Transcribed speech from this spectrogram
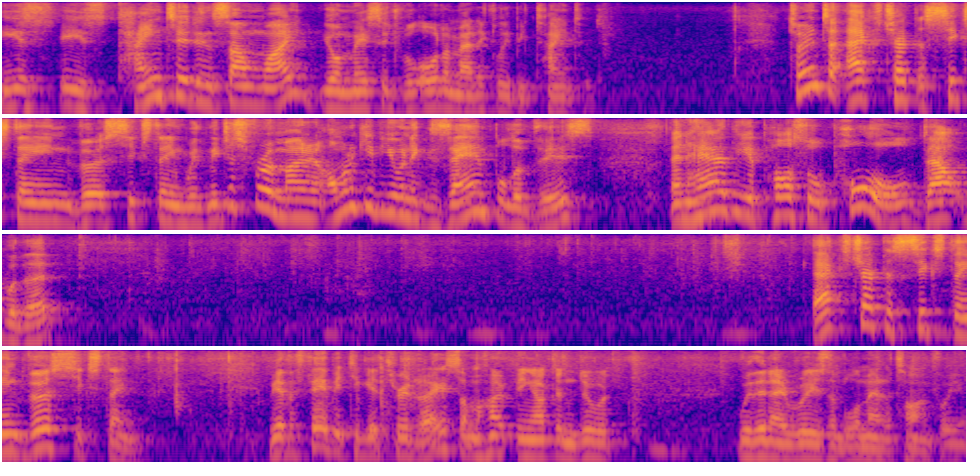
is, is tainted in some way, your message will automatically be tainted. Turn to Acts chapter 16, verse 16 with me just for a moment. I want to give you an example of this and how the Apostle Paul dealt with it. Acts chapter 16, verse 16. We have a fair bit to get through today, so I'm hoping I can do it within a reasonable amount of time for you.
